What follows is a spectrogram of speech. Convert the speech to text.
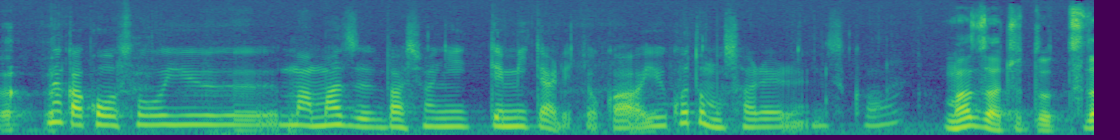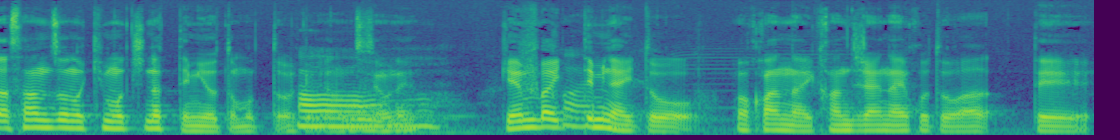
なんかこうそういう、まあ、まず場所に行ってみたりとかいうこともされるんですか？まずはちょっと津田三蔵の気持ちになってみようと思ったわけなんですよね。現場行ってみないと分かんない感じられないことがあって、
